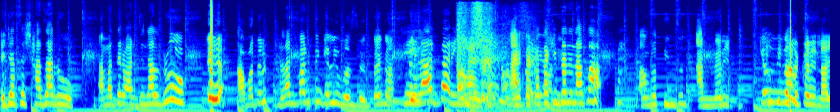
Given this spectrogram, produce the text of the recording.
এটা হচ্ছে সাজা রূপ। আমাদের অরিজিনাল রূপ। আমাদের ফ্ল্যাট বাড়িতে গেলে বুঝবেন তাই না? ফেলার বাড়ি? আর একটা কথা কি জানেন আপা? আমরা তিনজন আনম্যারিড কেউ বিবাহ করি নাই।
